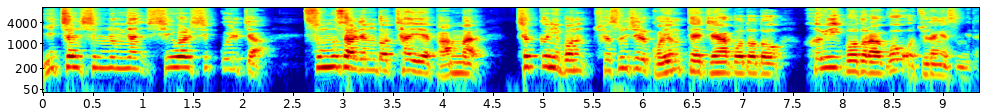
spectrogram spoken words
2016년 10월 19일자 20살 정도 차이의 반말 측근이 본 최순실 고영태 재하 보도도 허위 보도라고 주장했습니다.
